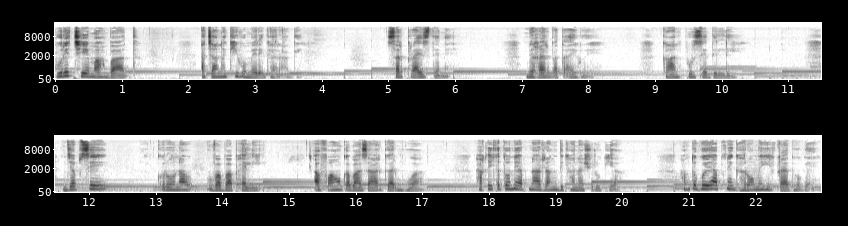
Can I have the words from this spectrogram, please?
پورے چھ ماہ بعد اچانک ہی وہ میرے گھر آ گئی۔ سرپرائز دینے بغیر بتائے ہوئے کانپور سے دلی۔ جب سے کرونا وبا پھیلی، افواہوں کا بازار گرم ہوا، حقیقتوں نے اپنا رنگ دکھانا شروع کیا۔ ہم تو گویا اپنے گھروں میں ہی قید ہو گئے۔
